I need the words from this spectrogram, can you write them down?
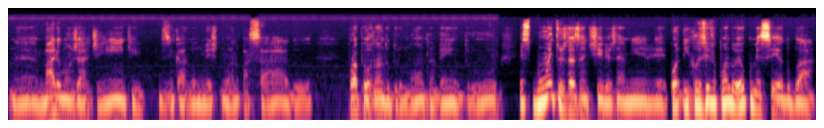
né, Mário Monjardim, que desencarnou no, mês, no ano passado, próprio Orlando Drummond também, o Dru. Muitos das antigas, né? a Minha, é, quando- inclusive, quando eu comecei a dublar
